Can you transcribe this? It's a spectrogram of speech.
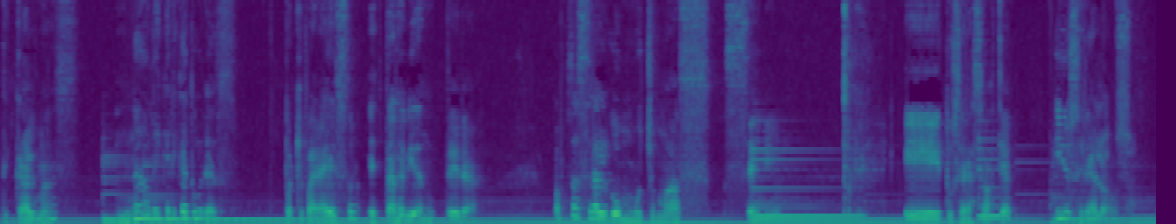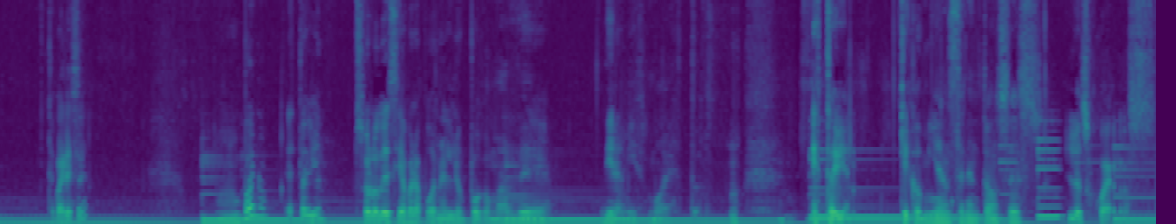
¿te calmas? Nada de caricaturas, porque para eso está la vida entera. Vamos a hacer algo mucho más serio. Eh, tú serás Sebastián y yo seré Alonso. ¿Te parece? Mm, bueno, está bien. Solo decía para ponerle un poco más de dinamismo a esto. Está bien. Que comiencen entonces los juegos.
